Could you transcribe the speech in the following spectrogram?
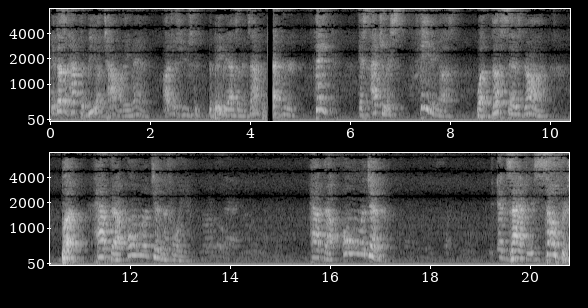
It doesn't have to be a child. Amen. I just use the, the baby as an example. That we think is actually feeding us what thus says God, but have their own agenda for you. Have their own agenda. Exactly. Selfish.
